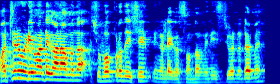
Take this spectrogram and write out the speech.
മറ്റൊരു വീഡിയോ ആയിട്ട് കാണാമെന്ന ശുഭപ്രതീക്ഷയിൽ നിങ്ങളുടെയൊക്കെ സ്വന്തം വിനീസ് ടു എന്റർടൈൻമെന്റ്.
